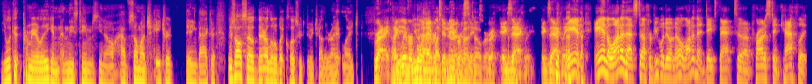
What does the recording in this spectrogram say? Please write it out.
you look at Premier League and and these teams, you know, have so much hatred dating back to. There's also they're a little bit closer to each other, right? Like, Right, I like mean, Liverpool and like, Everton are neighborhoods same- over. Right, exactly, exactly, and and a lot of that stuff for people who don't know, a lot of that dates back to Protestant Catholic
